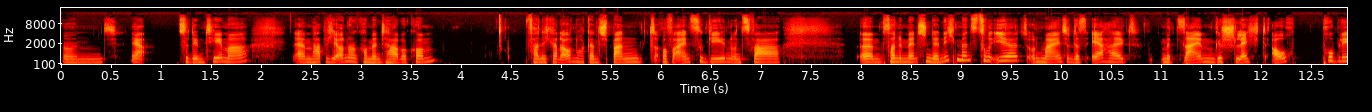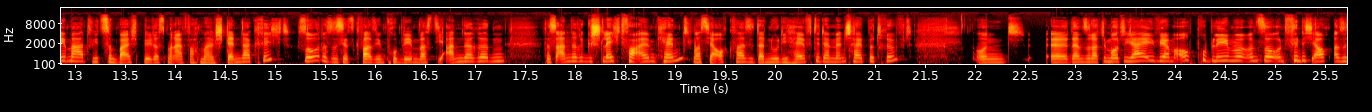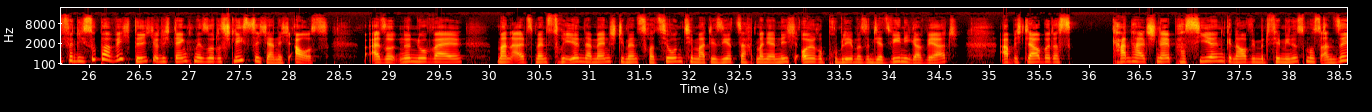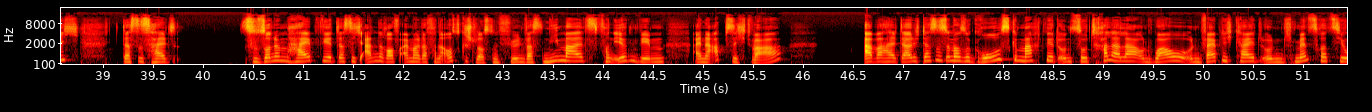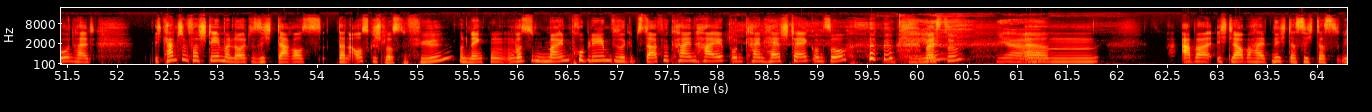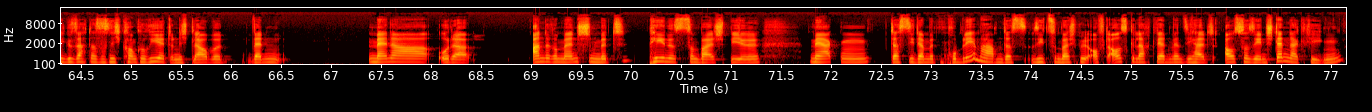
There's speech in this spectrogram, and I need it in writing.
Und ja, zu dem Thema ähm, habe ich auch noch einen Kommentar bekommen. Fand ich gerade auch noch ganz spannend, darauf einzugehen. Und zwar ähm, von einem Menschen, der nicht menstruiert und meinte, dass er halt mit seinem Geschlecht auch Probleme hat, wie zum Beispiel, dass man einfach mal einen Ständer kriegt. So, das ist jetzt quasi ein Problem, was die anderen, das andere Geschlecht vor allem kennt, was ja auch quasi dann nur die Hälfte der Menschheit betrifft. Und äh, dann so nach dem Motto, ja, ey, wir haben auch Probleme und so. Und finde ich auch, also finde ich super wichtig. Und ich denke mir so, das schließt sich ja nicht aus. Also ne, nur weil man als menstruierender Mensch die Menstruation thematisiert, sagt man ja nicht, eure Probleme sind jetzt weniger wert. Aber ich glaube, das kann halt schnell passieren, genau wie mit Feminismus an sich, dass es halt zu so einem Hype wird, dass sich andere auf einmal davon ausgeschlossen fühlen, was niemals von irgendwem eine Absicht war. Aber halt dadurch, dass es immer so groß gemacht wird und so tralala und wow und Weiblichkeit und Menstruation halt, ich kann schon verstehen, weil Leute sich daraus dann ausgeschlossen fühlen und denken, was ist mein Problem? Wieso gibt es dafür keinen Hype und keinen Hashtag und so? Okay. weißt du? Ja. Ähm, aber ich glaube halt nicht, dass sich das, wie gesagt, dass es nicht konkurriert. Und ich glaube, wenn Männer oder andere Menschen mit Penis zum Beispiel merken, dass sie damit ein Problem haben, dass sie zum Beispiel oft ausgelacht werden, wenn sie halt aus Versehen Ständer kriegen,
